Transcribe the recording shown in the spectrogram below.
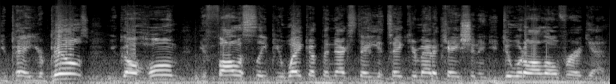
you pay your bills, you go home, you fall asleep, you wake up the next day, you take your medication, and you do it all over again.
